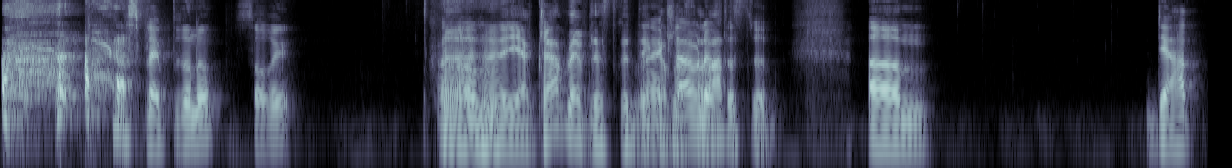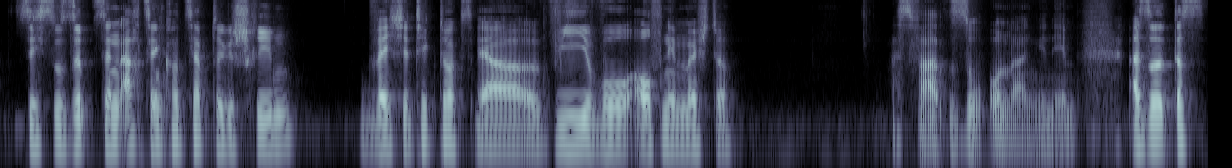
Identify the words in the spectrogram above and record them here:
Das bleibt drinne, sorry. Ähm, ja, klar bleibt das drin, Digga. na klar bleibt das drin. Ähm, der hat sich so 17, 18 Konzepte geschrieben, welche TikToks er wie, wo aufnehmen möchte. Das war so unangenehm. Also das,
